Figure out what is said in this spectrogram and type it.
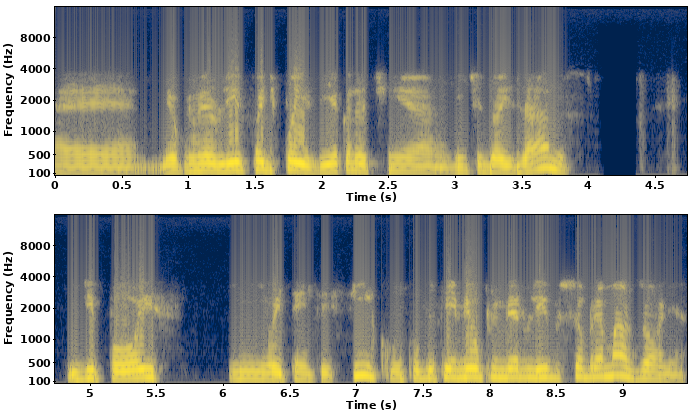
é, meu primeiro livro foi de poesia quando eu tinha 22 anos, e depois, em 85, publiquei meu primeiro livro sobre a Amazônia,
